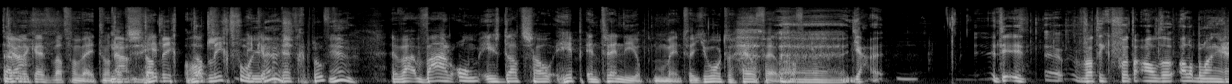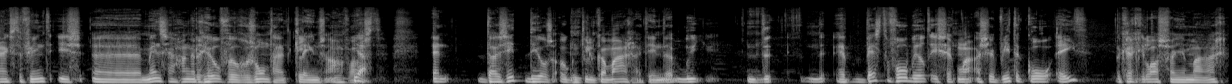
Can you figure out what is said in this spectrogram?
daar Ja. wil ik even wat van weten. Want Nou, dat, is dat hip, ligt- hot. dat ligt voor ik je heb het net geproefd. Ja. En waar- waarom is dat zo hip en trendy op het moment? Want je hoort er heel veel over. Eh, ja, het, het, eh, wat ik voor het aller, allerbelangrijkste vind... is eh, mensen hangen er heel veel gezondheidsclaims aan vast. En daar zit deels ook natuurlijk een waarheid in. Dat de- de- het beste voorbeeld is zeg maar als je witte kool eet... dan krijg je last van je maag.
